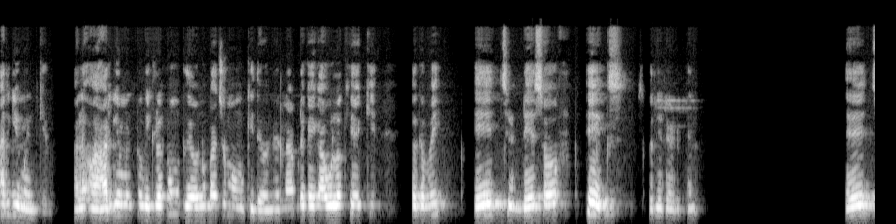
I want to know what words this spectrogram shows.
આર્ગ્યુમેન્ટ કહેવાય. અને આર્ગ્યુમેન્ટનું વિકલન મૂકી દેવાનું બાજુમાં મૂકી દેવાનું. એટલે આપણે કંઈક આવું લખી શકીએ તો કે ભાઈ h dash of x sorry red pen h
